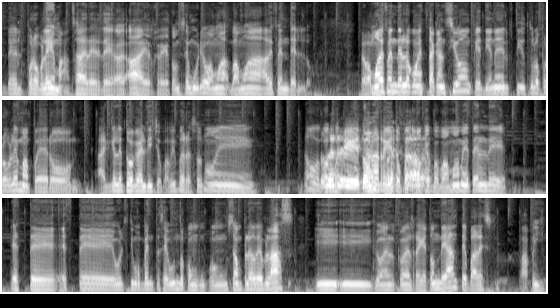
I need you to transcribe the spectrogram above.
del problema, ¿sabes? De, de, ah, el reggaetón se murió, vamos a, vamos a defenderlo. Pero vamos a defenderlo con esta canción que tiene el título Problema, pero alguien le tuvo que haber dicho, papi, pero eso no es. No, No es reggaetón, Eso no es reggaetón. pues, Pues, ok, claro. pues vamos a meterle este, este últimos 20 segundos con, con un sampleo de Blast y, y con, el, con el reggaetón de antes para decir, papi.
